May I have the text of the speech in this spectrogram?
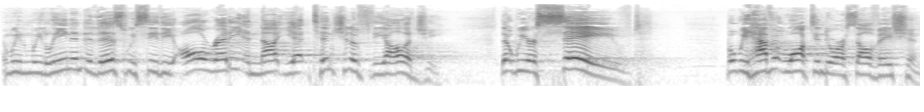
And when we lean into this, we see the already and not yet tension of theology that we are saved, but we haven't walked into our salvation,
